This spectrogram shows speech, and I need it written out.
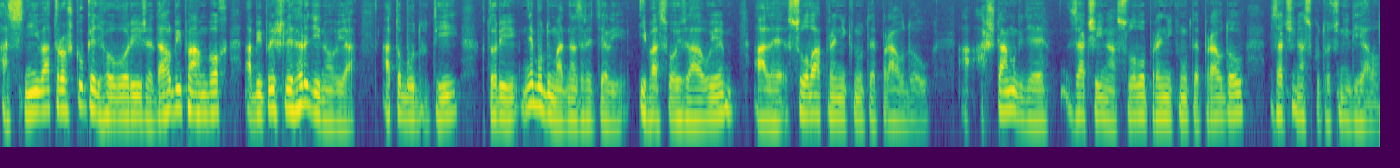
A sníva trošku, keď hovorí, že dal by pán Boh, aby prišli hrdinovia, a to budú tí, ktorí nebudú mať na zreteli iba svoj záujem, ale slova preniknuté pravdou. A až tam, kde začína slovo preniknuté pravdou, začína skutočný dialog.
